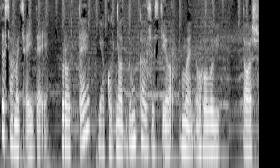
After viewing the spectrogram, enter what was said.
це саме ця ідея про те, як одна думка засіла у мене в голові. Тож.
